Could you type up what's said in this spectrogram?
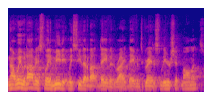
Now, we would obviously immediately see that about David, right? David's greatest leadership moments.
